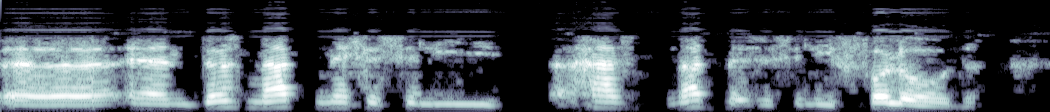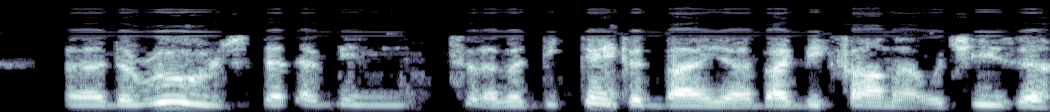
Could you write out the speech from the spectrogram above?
and does not necessarily has not necessarily followed uh, the rules that have been sort of uh, dictated by uh, by big pharma, which is a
